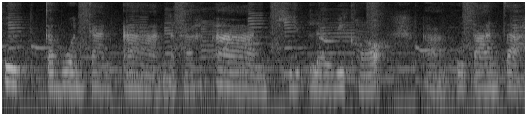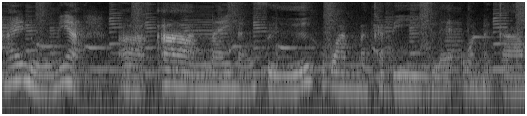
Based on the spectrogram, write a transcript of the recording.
ฝึกกระบวนการอ่านนะคะ อ่านคิดแล้ววิเคราะห์ครูตาลจะให้หนูเนี่ย อ่านในหนังสือวรรณคดีและวรรณกรรม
